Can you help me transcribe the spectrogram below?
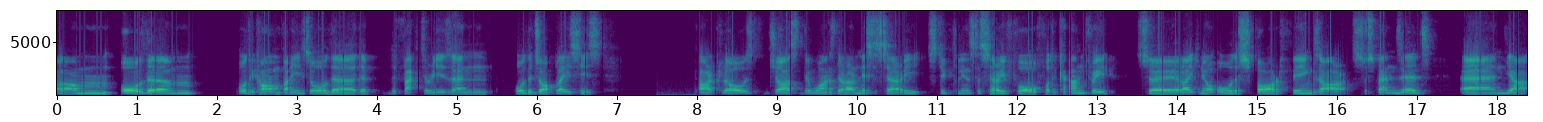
um, all the um, all the companies, all the, the the factories, and all the job places are closed. Just the ones that are necessary, strictly necessary for for the country. So like you know, all the sport things are suspended, and yeah,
